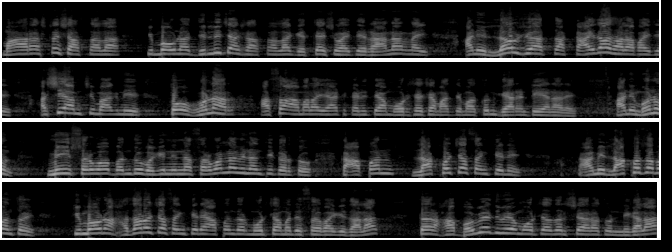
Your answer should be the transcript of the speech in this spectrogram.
महाराष्ट्र शासनाला किंबहुना दिल्लीच्या शासनाला घेतल्याशिवाय ते राहणार नाही. आणि लव जिहादचा कायदा झाला पाहिजे अशी आमची मागणी तो होणार असं आम्हाला या ठिकाणी त्या मोर्चाच्या माध्यमातून गॅरंटी येणार आहे. आणि म्हणून मी सर्व बंधू भगिनींना सर्वांना विनंती करतो का आपण लाखोच्या संख्येने आम्ही लाखोचा बनतोय किंबहुना हजारोच्या संख्येने आपण जर मोर्चामध्ये सहभागी झालात तर हा भव्य दिव्य मोर्चा जर शहरातून निघाला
